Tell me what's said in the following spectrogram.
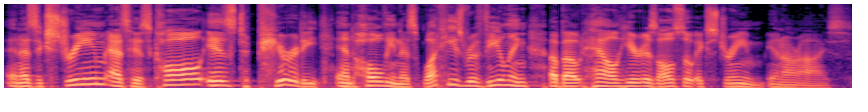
And as extreme as his call is to purity and holiness, what he's revealing about hell here is also extreme in our eyes.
